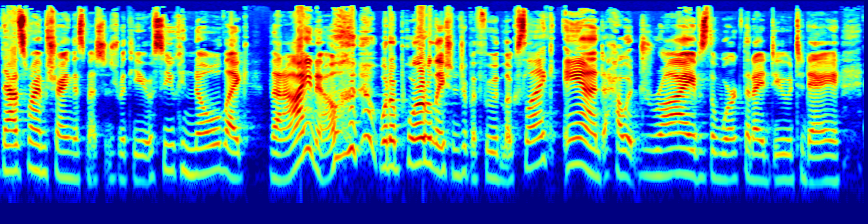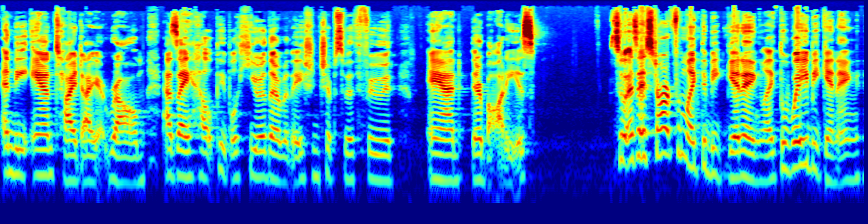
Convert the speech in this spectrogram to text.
that's why I'm sharing this message with you. So you can know like that I know what a poor relationship with food looks like and how it drives the work that I do today and the anti-diet realm as I help people heal their relationships with food and their bodies. So as I start from like the beginning, like the way beginning,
